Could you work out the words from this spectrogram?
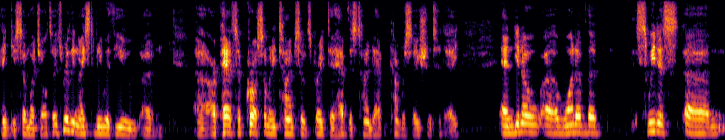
Thank you so much, Alta. It's really nice to be with you. Um, uh, our paths have crossed so many times, so it's great to have this time to have a conversation today. And, you know, uh, one of the sweetest um,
